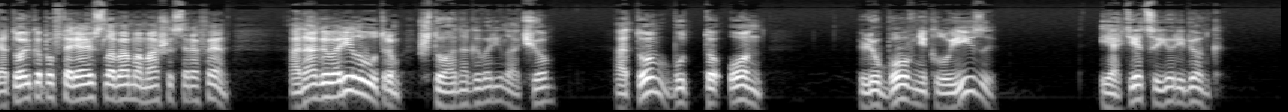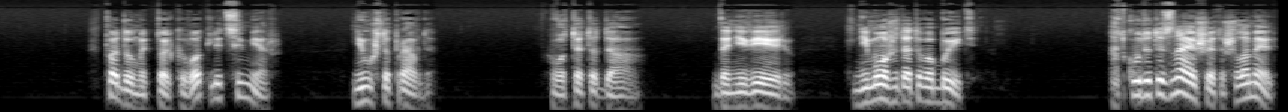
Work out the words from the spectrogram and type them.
Я только повторяю слова мамаши Серафен. Она говорила утром. Что она говорила? О чем? О том, будто он любовник Луизы и отец ее ребенка. Подумать только, вот лицемер. Неужто правда? Вот это да! Да не верю. Не может этого быть. Откуда ты знаешь это, Шаламель?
